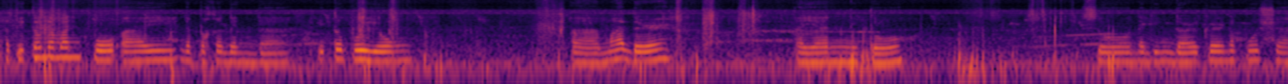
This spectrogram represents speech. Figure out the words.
At ito naman po ay napakaganda. Ito po yung ah, mother. Ayan ito. So, naging darker na po siya.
